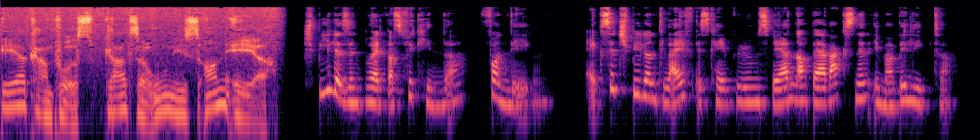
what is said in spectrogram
Air Campus, Grazer Unis on Air. Spiele sind nur etwas für Kinder, von wegen. Exit-Spiele und Live-Escape Rooms werden auch bei Erwachsenen immer beliebter.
